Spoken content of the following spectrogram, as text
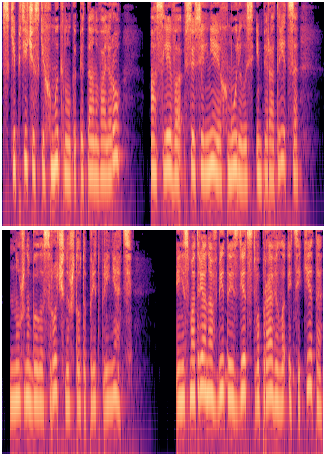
скептически хмыкнул капитан Вальро, а слева все сильнее хмурилась императрица, нужно было срочно что-то предпринять. И несмотря на вбитые с детства правила этикета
